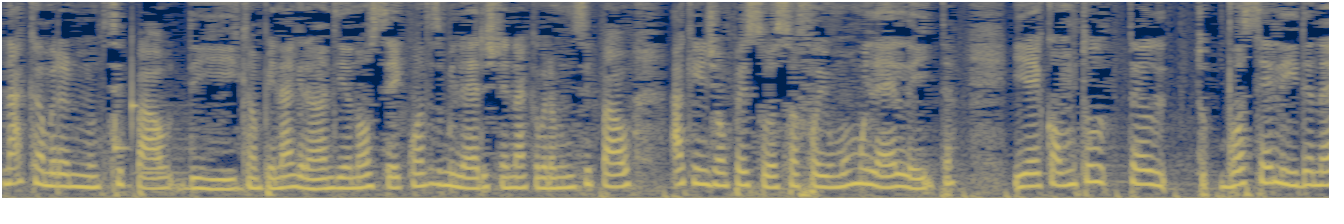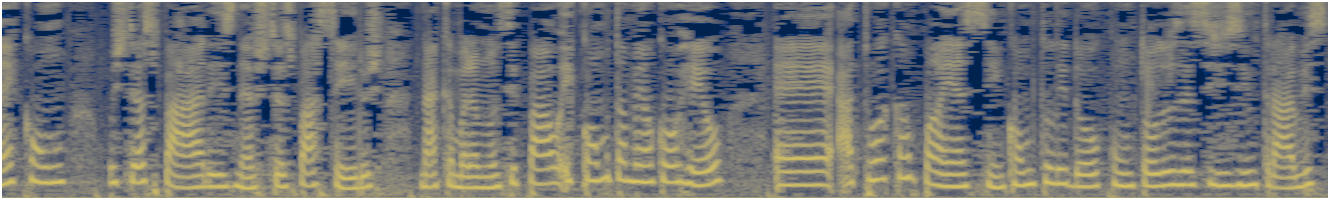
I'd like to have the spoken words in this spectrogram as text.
na Câmara Municipal de Campina Grande? Eu não sei quantas mulheres tem na Câmara Municipal, aqui em João Pessoa só foi uma mulher eleita, e aí como tu, tu, tu, você lida, né, com os teus pares, né, os teus parceiros na Câmara Municipal, e como também ocorreu é, a tua campanha, assim, como tu lidou com todos esses entraves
